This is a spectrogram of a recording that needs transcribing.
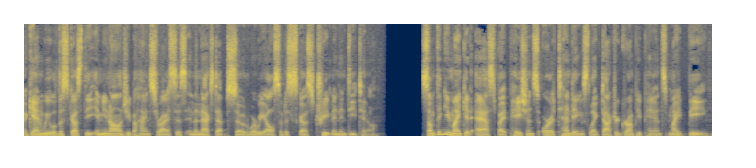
Again, we will discuss the immunology behind psoriasis in the next episode, where we also discuss treatment in detail. Something you might get asked by patients or attendings like Dr. Grumpy Pants might be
